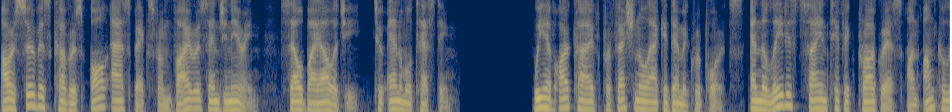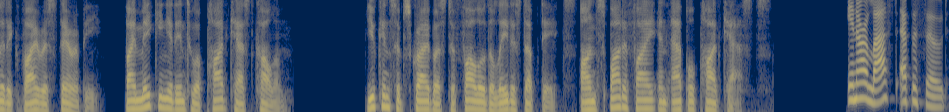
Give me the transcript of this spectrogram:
Our service covers all aspects from virus engineering, cell biology, to animal testing. We have archived professional academic reports and the latest scientific progress on oncolytic virus therapy by making it into a podcast column. You can subscribe us to follow the latest updates on Spotify and Apple Podcasts. In our last episode,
